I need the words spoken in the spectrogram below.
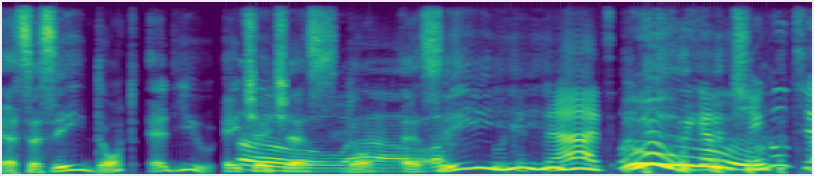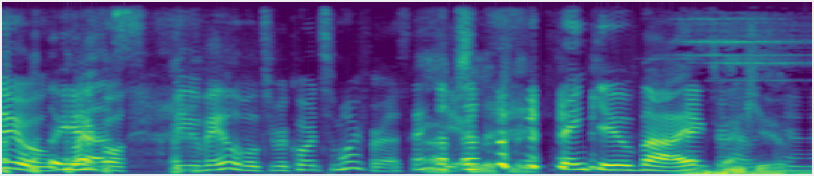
sse.edu, hhs.se. Oh, Look at that. Ooh, we got a jingle too. Wonderful. Are you available to record some more for us? Thank you. Absolutely. thank you. Bye. Thanks for Thank having you. Yeah.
